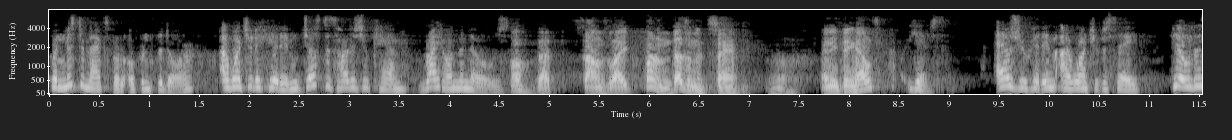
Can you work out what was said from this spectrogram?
when Mr. Maxwell opens the door, I want you to hit him just as hard as you can, right on the nose. Oh, that sounds like fun, doesn't it, Sam? Anything else? Yes. As you hit him, I want you to say, Hilda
